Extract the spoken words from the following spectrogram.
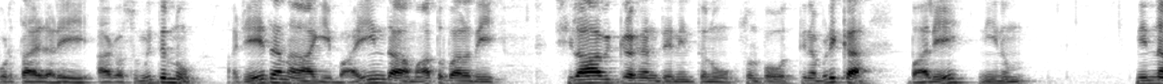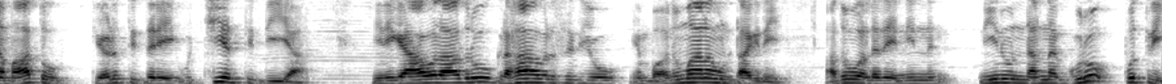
ಕೊಡ್ತಾ ಇದ್ದಾಳೆ. ಆಗ ಸುಮಿತ್ರನು ಅಚೇತನಾಗಿ ಬಾಯಿಯಿಂದ ಮಾತು ಬಾರದೆ ಶಿಲಾವಿಗ್ರಹಂತೆ ನಿಂತನು. ಸ್ವಲ್ಪ ಹೊತ್ತಿನ ಬಳಿಕ, ಬಾಲೆ, ನೀನು ನಿನ್ನ ಮಾತು ಕೇಳುತ್ತಿದ್ದರೆ ಉಚ್ಚಿಯಂತಿದ್ದೀಯಾ ನಿನಗೆ ಯಾವುದಾದರೂ ಗ್ರಹ ಅವರಿಸಿದೆಯೋ ಎಂಬ ಅನುಮಾನ ಉಂಟಾಗಿದೆ. ಅದೂ ಅಲ್ಲದೆ ನಿನ್ನ, ನೀನು ನನ್ನ ಗುರು, ಪುತ್ರಿ.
